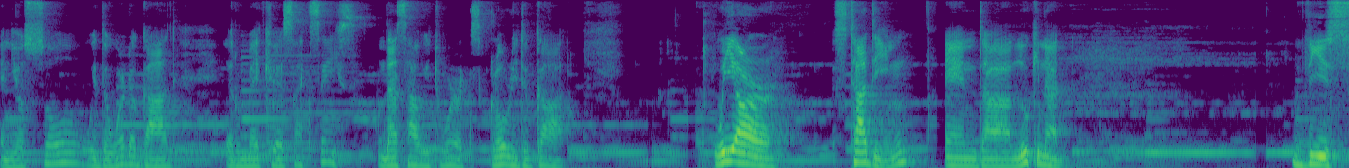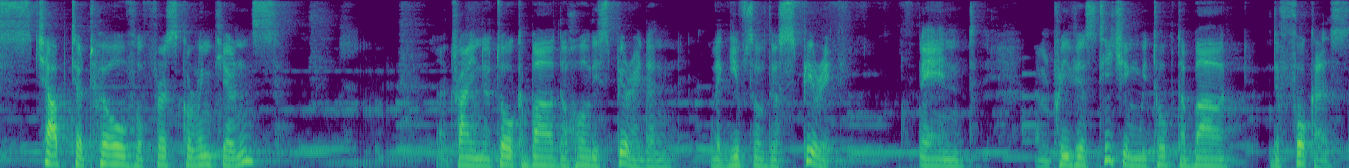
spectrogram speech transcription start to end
and your soul with the Word of God, it will make you a success. And that's how it works. Glory to God. We are studying and uh, looking at this chapter 12 of First Corinthians, uh, trying to talk about the Holy Spirit and the gifts of the Spirit. And in previous teaching, we talked about the focus,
